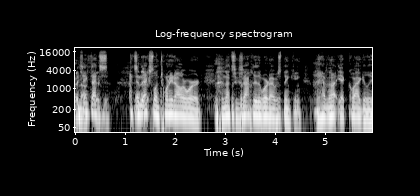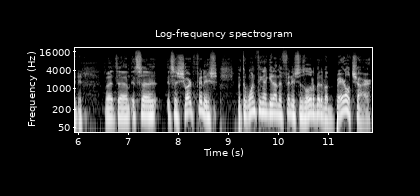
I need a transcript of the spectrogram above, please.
I think that's that's an excellent twenty dollar word, and that's exactly the word I was thinking. They have not yet coagulated. but um, it's a it's a short finish. But the one thing I get on the finish is a little bit of a barrel char,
